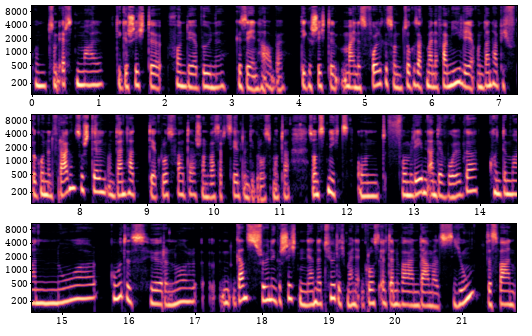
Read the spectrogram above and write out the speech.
und zum ersten Mal die Geschichte von der Bühne gesehen habe die Geschichte meines Volkes und so gesagt meiner Familie. Und dann habe ich begonnen, Fragen zu stellen und dann hat der Großvater schon was erzählt und die Großmutter sonst nichts. Und vom Leben an der Wolga konnte man nur Gutes hören, nur äh, ganz schöne Geschichten. Ja, natürlich, meine Großeltern waren damals jung. Das waren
